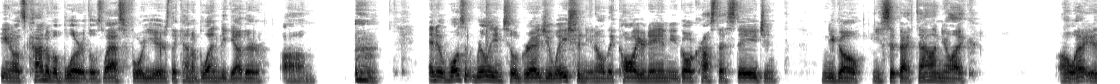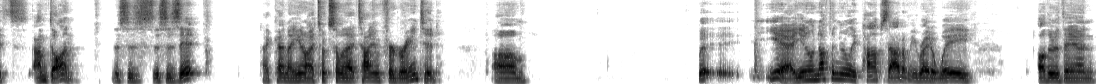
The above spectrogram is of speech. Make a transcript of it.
you know it's kind of a blur. Those last four years they kind of blend together. Um, and it wasn't really until graduation, you know, they call your name, you go across that stage, and, and you go, you sit back down, and you're like, oh wait, it's I'm done. This is this is it. I kind of you know I took some of that time for granted, um, but yeah, you know nothing really pops out at me right away, other than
